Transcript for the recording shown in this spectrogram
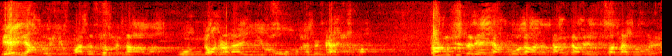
联想都已经办得这么大了，我们到这儿来以后，我们还能干什么？当时的联想多大呢？当时大概有三百多个人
